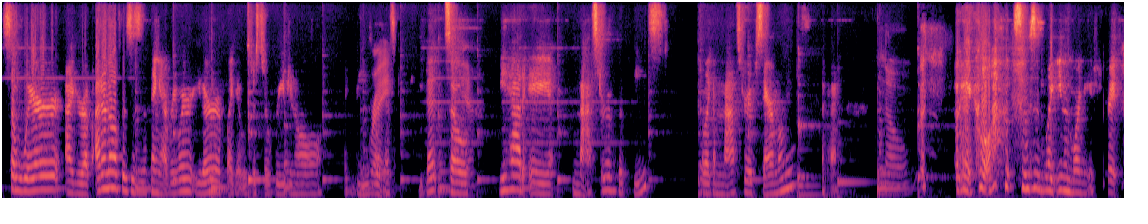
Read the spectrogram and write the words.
so where I grew up, I don't know if this is a thing everywhere either. If like it was just a regional like these Right. it. So Yeah. we had a master of the feast, or like a master of ceremonies. Okay. No. Okay, cool. so this is like even more niche. Great.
